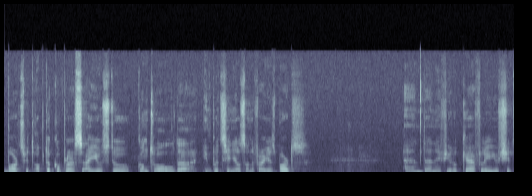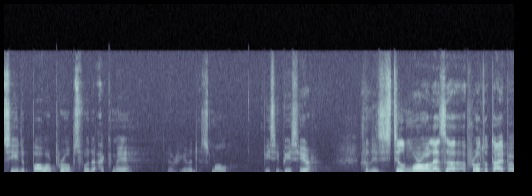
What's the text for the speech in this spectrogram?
boards with optocouplers I use to control the input signals on the various boards. And then if you look carefully, you should see the power probes for the Acme. They're here, the small PCBs here. So this is still more or less a, a, prototype. I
